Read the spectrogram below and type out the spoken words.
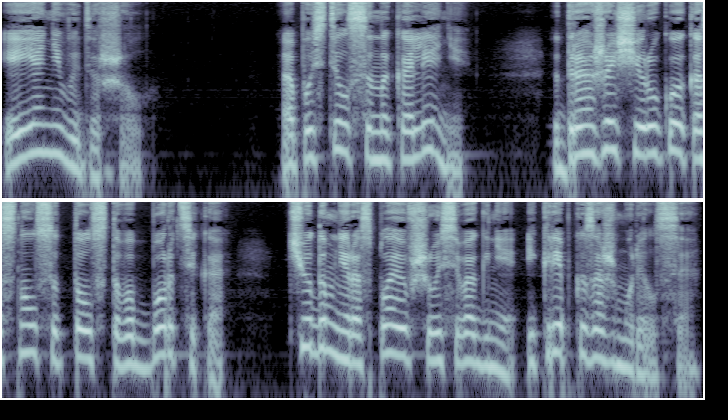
И я не выдержал. Опустился на колени Дрожащей рукой коснулся толстого бортика, чудом не расплавившегося в огне, и крепко зажмурился.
